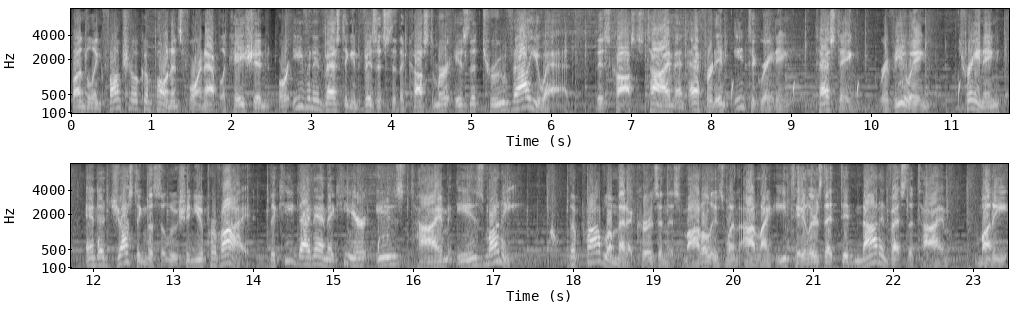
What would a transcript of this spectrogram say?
bundling functional components for an application, or even investing in visits to the customer is the true value add. This costs time and effort in integrating, testing, reviewing, training, and adjusting the solution you provide. The key dynamic here is time is money. The problem that occurs in this model is when online e-tailers that did not invest the time, money,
